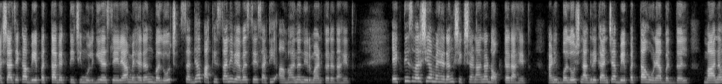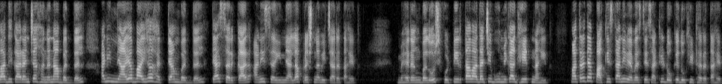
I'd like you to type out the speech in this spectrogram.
अशाच एका बेपत्ता व्यक्तीची मुलगी असलेल्या मेहरंग बलोच सध्या पाकिस्तानी व्यवस्थेसाठी आव्हानं निर्माण करत आहेत. एकतीस वर्षीय मेहरंग शिक्षणानं डॉक्टर आहेत आणि बलोच नागरिकांच्या बेपत्ता होण्याबद्दल मानवाधिकारांच्या हननाबद्दल आणि न्यायबाह्य हत्यांबद्दल त्या सरकार आणि सैन्याला प्रश्न विचारत आहेत. मेहरंग बलोच फुटीरतावादाची भूमिका घेत नाहीत मात्र त्या पाकिस्तानी व्यवस्थेसाठी डोकेदुखी ठरत आहेत.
